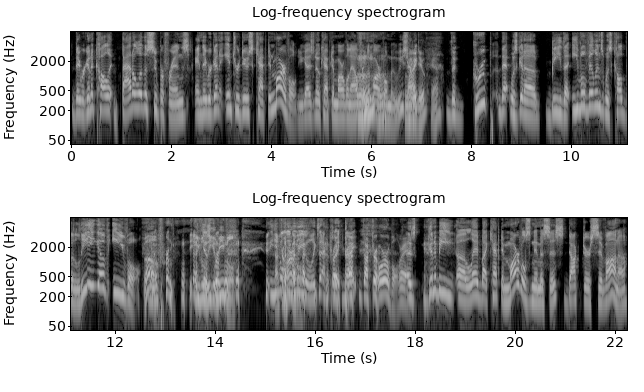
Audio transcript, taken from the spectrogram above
they were going to call it Battle of the Super Friends, and they were going to introduce Captain Marvel. You guys know Captain Marvel now from the Mhm, Marvel movies, Now right? we do. Yeah. the group that was going to be the evil villains was called the League of Evil. you Oh. know, from The Evil League of from- Evil. Evil Dr. League of Evil, exactly, right? Doctor Horrible. Right. Is going to be uh, led by Captain Marvel's nemesis, Doctor Sivana.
